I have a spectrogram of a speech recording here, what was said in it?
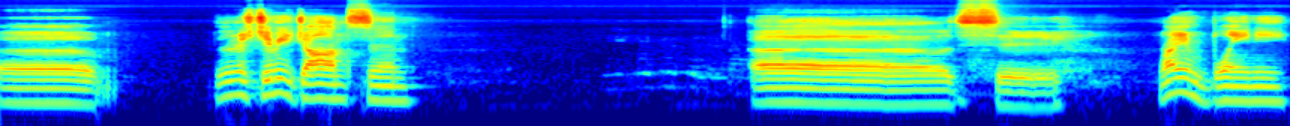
Uh, then there's Jimmie Johnson. Uh, let's see. Ryan Blaney.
